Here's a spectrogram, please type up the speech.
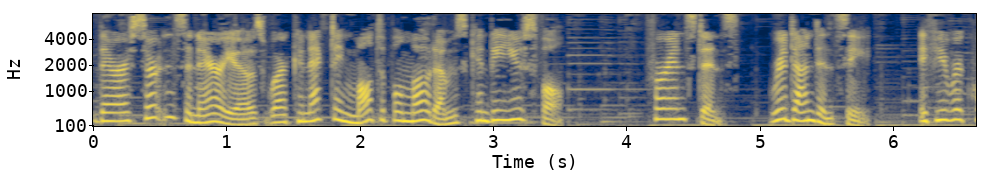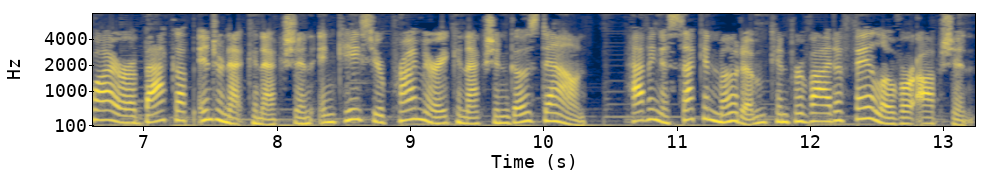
There are certain scenarios where connecting multiple modems can be useful. For instance, redundancy. If you require a backup internet connection in case your primary connection goes down, having a second modem can provide a failover option.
